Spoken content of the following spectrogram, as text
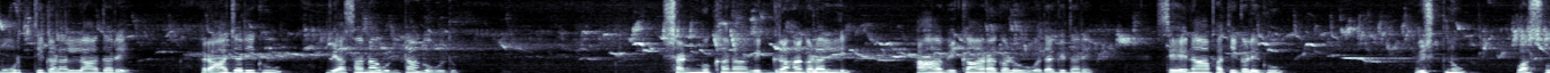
ಮೂರ್ತಿಗಳಲ್ಲಾದರೆ ರಾಜರಿಗೂ ವ್ಯಸನ ಉಂಟಾಗುವುದು. ಷಣ್ಮುಖನ ವಿಗ್ರಹಗಳಲ್ಲಿ ಆ ವಿಕಾರಗಳು ಒದಗಿದರೆ ಸೇನಾಪತಿಗಳಿಗೂ ವಿಷ್ಣು, ವಸು,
